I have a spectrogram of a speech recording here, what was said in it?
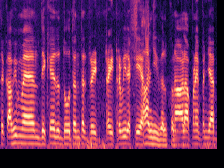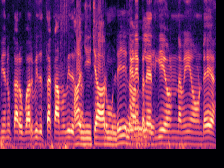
ਤੇ ਕਾਫੀ ਮੈਂ ਦੇਖਿਆ ਦੋ ਤਿੰਨ ਤਾਂ ਟਰੈ- ਟਰੈਕਟਰ ਵੀ ਰੱਖੇ ਆ। ਹਾਂਜੀ ਬਿਲਕੁਲ। ਨਾਲ ਆਪਣੇ ਪੰਜਾਬੀਆਂ ਨੂੰ ਕਾਰੋਬਾਰ ਵੀ ਦਿੱਤਾ ਕੰਮ ਵੀ ਦਿੱਤਾ। ਹਾਂਜੀ ਚਾਰ ਮੁੰਡੇ ਜੇ ਜਿਹੜੇ ਨਾਲ। ਬਲੈਦੀਏ ਹੁਣ ਨਵੇਂ ਡਏ ਆ।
